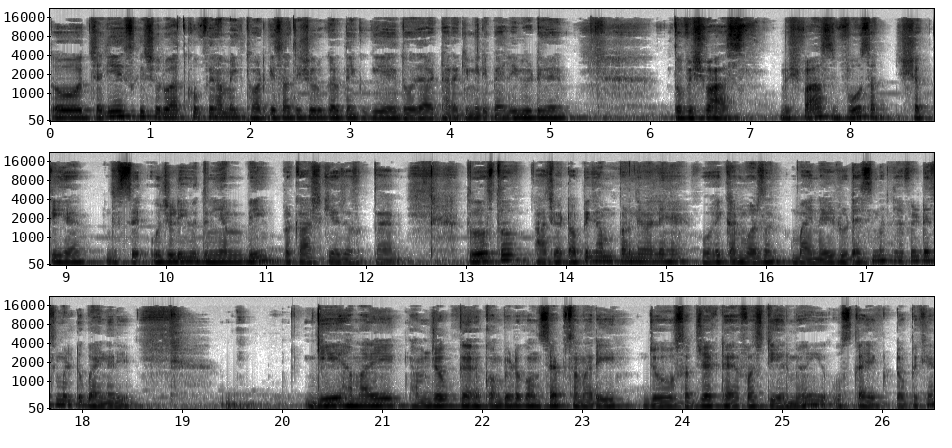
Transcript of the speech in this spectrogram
तो चलिए इसकी शुरुआत को फिर हम एक थॉट के साथ ही शुरू करते हैं, क्योंकि ये 2018 की मेरी पहली वीडियो है। तो विश्वास विश्वास वो शक्ति है जिससे उजड़ी हुई दुनिया में भी प्रकाश किया जा सकता है। तो दोस्तों, आज का टॉपिक हम पढ़ने वाले हैं, वो है कन्वर्जन बाइनरी टू डेसिमल या फिर डेसिमल टू बाइनरी ये हमारे, हम जो कंप्यूटर कॉन्सेप्ट हमारी जो सब्जेक्ट है फ़र्स्ट ईयर में, ये उसका एक टॉपिक है।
